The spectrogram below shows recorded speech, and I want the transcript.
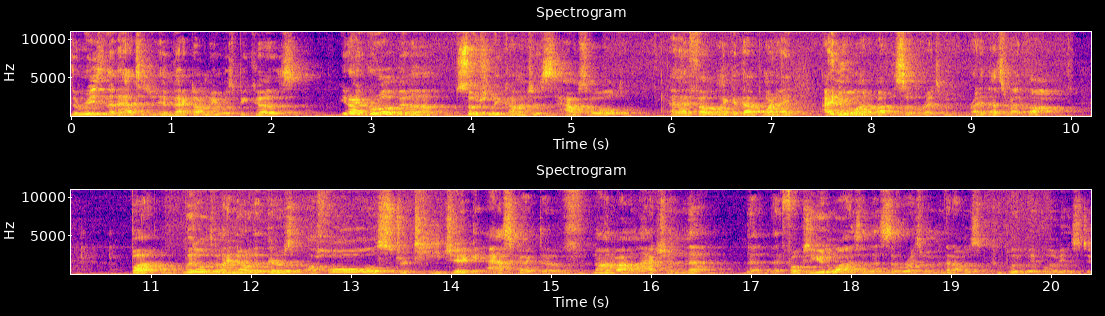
the reason that it had such an impact on me was because, you know, I grew up in a socially conscious household, and I felt like at that point I, I knew a lot about the civil rights movement, right? That's what I thought. But little did I know that there was a whole strategic aspect of nonviolent action that, that, that folks utilized in the civil rights movement that I was completely oblivious to.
